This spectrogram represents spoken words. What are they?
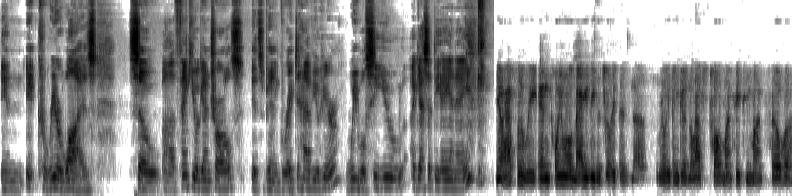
in it career wise. So, uh, thank you again, Charles. It's been great to have you here. We will see you, I guess, at the ANA. Know, absolutely. And Coin World Magazine is really been uh, really been good in the last 12 months, 18 months. So uh,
